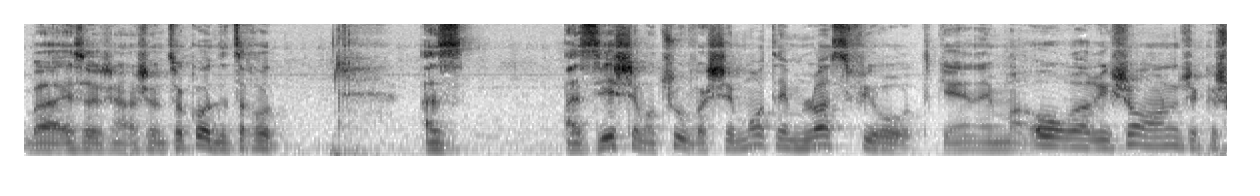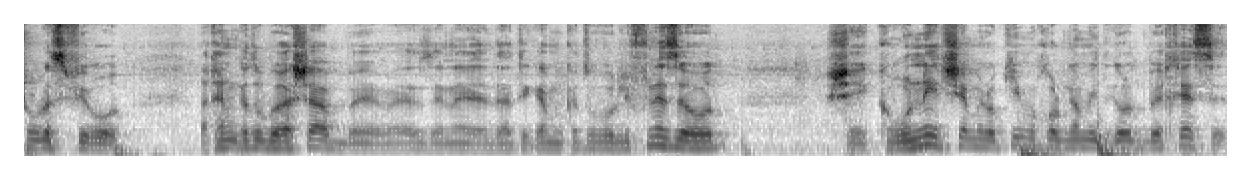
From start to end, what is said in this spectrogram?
בעשר שמות, השם צועקות, נצחות. אז, אז יש שמות, שוב, השמות הם לא הספירות, כן? הם האור הראשון שקשור לספירות. לכן כתוב ברש"ב, זה לדעתי גם כתוב לפני זה עוד, שעקרונית שם אלוקים יכול גם להתגלות בחסד,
